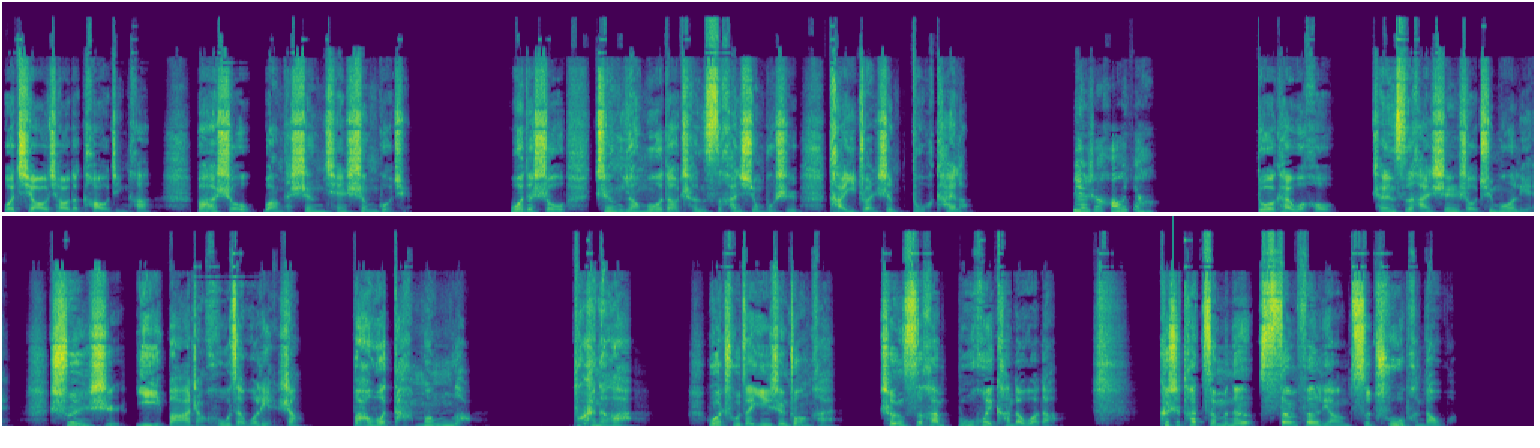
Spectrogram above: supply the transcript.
我悄悄的靠近他，把手往他身前伸过去。我的手正要摸到陈思涵胸部时，他一转身躲开了。脸上好痒。躲开我后，陈思涵伸手去摸脸，顺势一巴掌呼在我脸上，把我打懵了。不可能啊！我处在隐身状态，陈思涵不会看到我的。可是他怎么能三番两次触碰到我？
